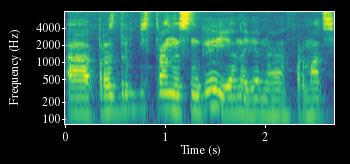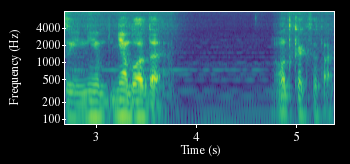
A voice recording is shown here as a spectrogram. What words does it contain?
а про другие страны СНГ я, наверное, информацией не, не обладаю. Вот как-то так.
